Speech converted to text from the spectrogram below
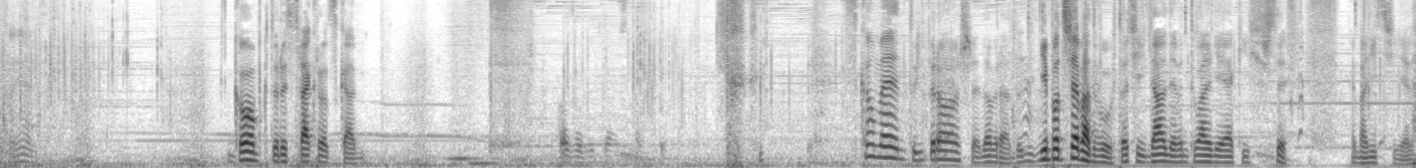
Co to jest? Gołąb, który strak rockami. Klęski. Skomentuj, proszę. Dobra, no, nie potrzeba dwóch, to ci idealny, ewentualnie jakiś sztyf. Chyba nic ci nie da.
